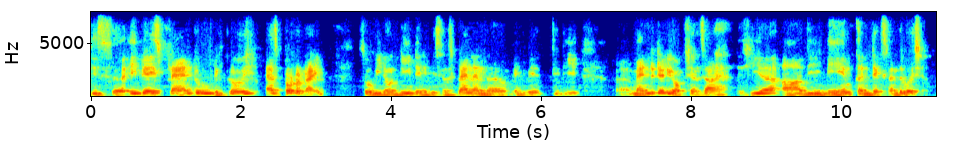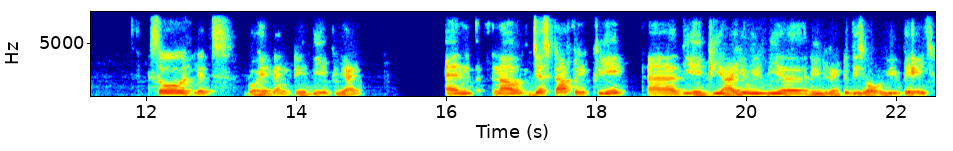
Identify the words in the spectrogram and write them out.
this uh, API is planned to deploy as prototype. So we don't need any business plan and uh, anyway the, the mandatory options are here are the name context and the version so let's go ahead and create the API and now just after you create uh, the API, you will be uh, redirected to this overview page.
